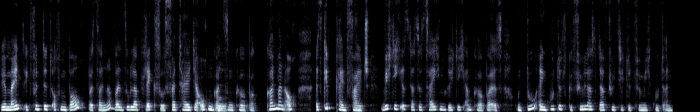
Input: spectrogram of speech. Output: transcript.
Wer meint, ich finde das auf dem Bauch besser, ne? weil Solarplexus verteilt ja auch einen ganzen oh. Körper. Kann man auch, es gibt kein Falsch. Wichtig ist, dass das Zeichen richtig am Körper ist und du ein gutes Gefühl hast, da fühlt sich das für mich gut an.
